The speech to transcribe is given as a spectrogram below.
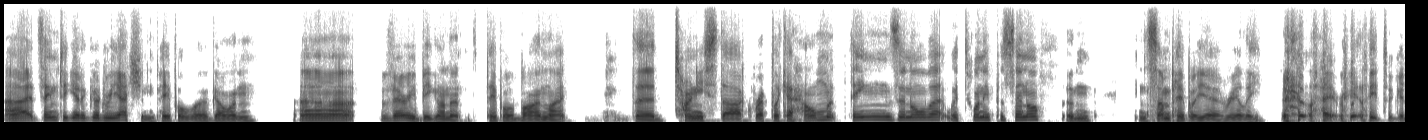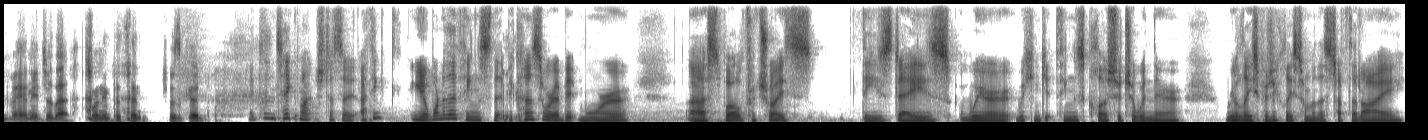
uh, it seemed to get a good reaction. People were going uh, very big on it. People were buying like the Tony Stark replica helmet things and all that with twenty percent off, and and some people, yeah, really, like really took advantage of that twenty percent, which was good. It doesn't take much, does it? I think you know one of the things that because we're a bit more uh, spoiled for choice these days, where we can get things closer to when they're released, particularly some of the stuff that I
